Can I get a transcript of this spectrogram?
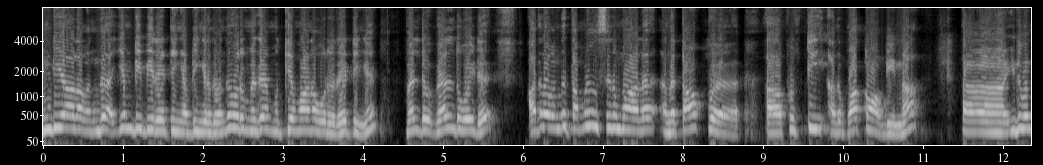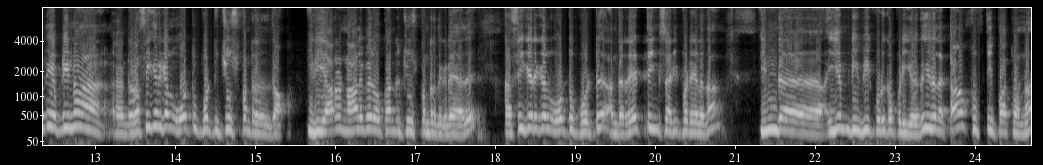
இந்தியாவில் வந்து ஐஎம்டிபி ரேட்டிங் அப்படிங்கிறது வந்து ஒரு மிக முக்கியமான ஒரு ரேட்டிங்கு வேர்ல்டு வேர்ல்டு வைடு அதில் வந்து தமிழ் சினிமாவில் அந்த டாப் ஃபிஃப்டி அதை பார்த்தோம் அப்படின்னா இது வந்து எப்படின்னா ரசிகர்கள் ஓட்டு போட்டு சூஸ் பண்ணுறது தான் இது யாரும் நாலு பேர் உட்காந்து சூஸ் பண்ணுறது கிடையாது. ரசிகர்கள் ஓட்டு போட்டு அந்த ரேட்டிங்ஸ் அடிப்படையில் தான் இந்த ஐஎம்டிபி கொடுக்கப்படுகிறது. இதில் டாப் 50 பார்த்தோம்னா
